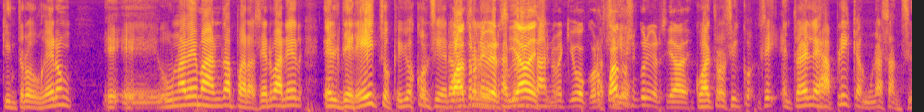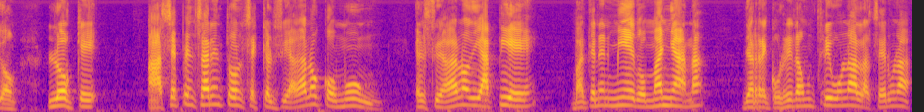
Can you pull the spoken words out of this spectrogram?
que introdujeron eh, eh, una demanda para hacer valer el derecho que ellos consideraban. Cuatro universidades, si no me equivoco, Cuatro o cinco universidades. Cuatro o cinco, sí, entonces les aplican una sanción. Lo que hace pensar entonces que el ciudadano común, el ciudadano de a pie, va a tener miedo mañana de recurrir a un tribunal, a hacer una,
